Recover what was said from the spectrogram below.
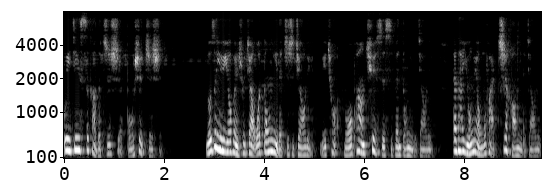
未经思考的知识不是知识。”罗振宇有本书叫《我懂你的知识焦虑》，没错，罗胖确实十分懂你的焦虑，但他永远无法治好你的焦虑，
